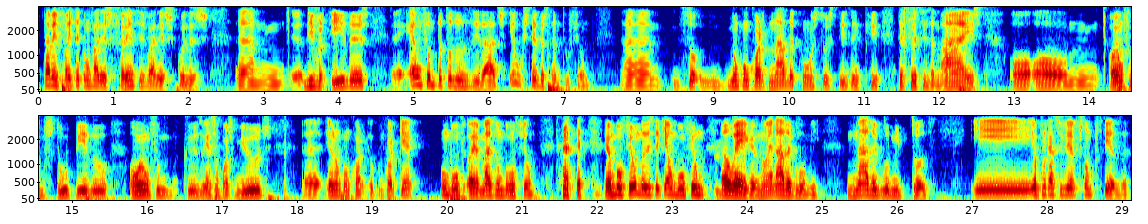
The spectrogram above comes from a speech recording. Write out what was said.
Está bem feita com várias referências, várias coisas hum, divertidas. É um filme para todas as idades. Eu gostei bastante do filme. Hum, sou- não concordo nada com as pessoas que dizem que tem referências a mais, ou, ou, hum, ou é um filme estúpido, ou é um filme que é só para os miúdos. Uh, eu não concordo. Eu concordo que é um bom é mais um bom filme. é um bom filme, mas este aqui é um bom filme alegre, não é nada gloomy. Nada gloomy de todo. E eu por acaso fui ver a versão portuguesa,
